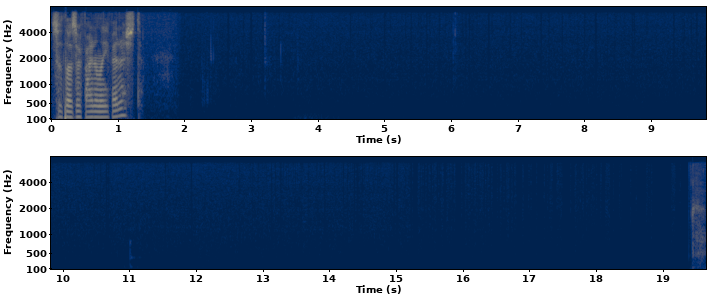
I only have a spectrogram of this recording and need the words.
So those are finally finished.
